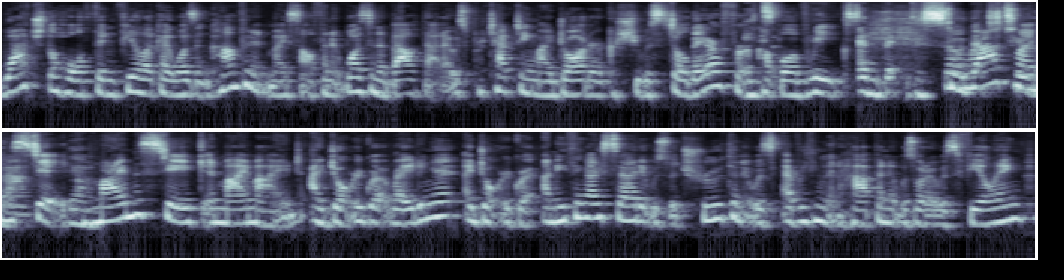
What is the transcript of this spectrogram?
watch the whole thing feel like I wasn't confident in myself and it wasn't about that. I was protecting my daughter because she was still there for a couple of weeks. and th- there's so that's my that. mistake. Yeah. My mistake in my mind. I don't regret writing it. I don't regret anything I said. It was the truth and it was everything that happened. It was what I was feeling.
